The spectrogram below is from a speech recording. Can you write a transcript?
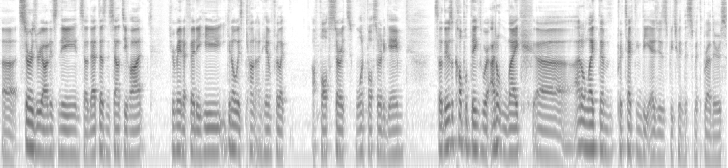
uh, surgery on his knee, and so that doesn't sound too hot. Germain Ifedi, he you can always count on him for like a false start, one false start a game. So there's a couple things where I don't like uh, I don't like them protecting the edges between the Smith brothers,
